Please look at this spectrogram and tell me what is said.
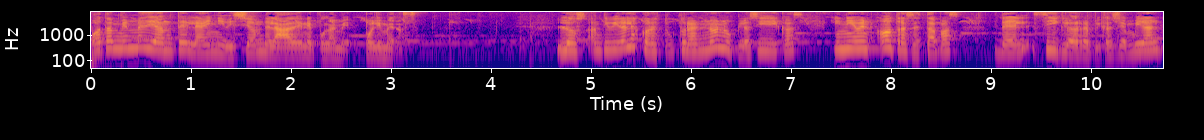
o también mediante la inhibición de la ADN polimerasa. Los antivirales con estructuras no nucleosídicas inhiben otras etapas del ciclo de replicación viral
